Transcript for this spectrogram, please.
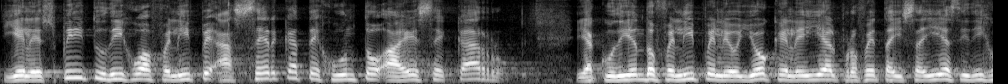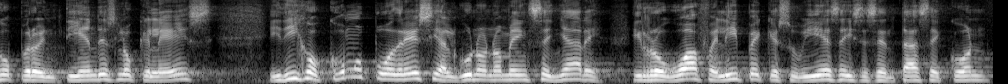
y el Espíritu dijo a Felipe, acércate junto a ese carro. Y acudiendo Felipe le oyó que leía al profeta Isaías y dijo, pero ¿entiendes lo que lees? Y dijo, ¿cómo podré si alguno no me enseñare? Y rogó a Felipe que subiese y se sentase con,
